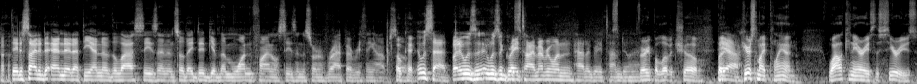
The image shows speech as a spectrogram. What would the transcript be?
Uh-huh. they decided to end it at the end of the last season, and so they did give them one final season to sort of wrap everything up. So Okay. it was sad, but it was it was a great time. Everyone had a great time doing it. very beloved show. But Yeah. here's my plan: Wild Canary is the series,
